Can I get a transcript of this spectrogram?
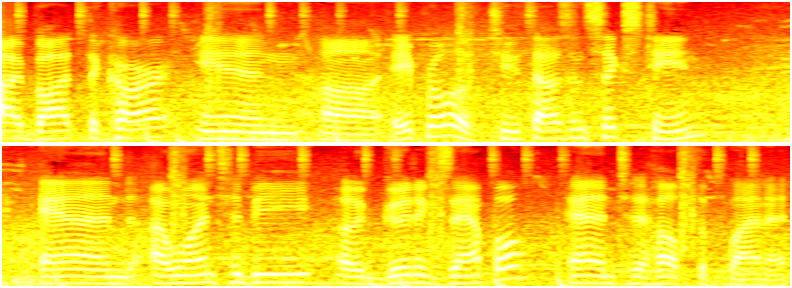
I bought the car in uh, April of 2016, and I want to be a good example and to help the planet.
